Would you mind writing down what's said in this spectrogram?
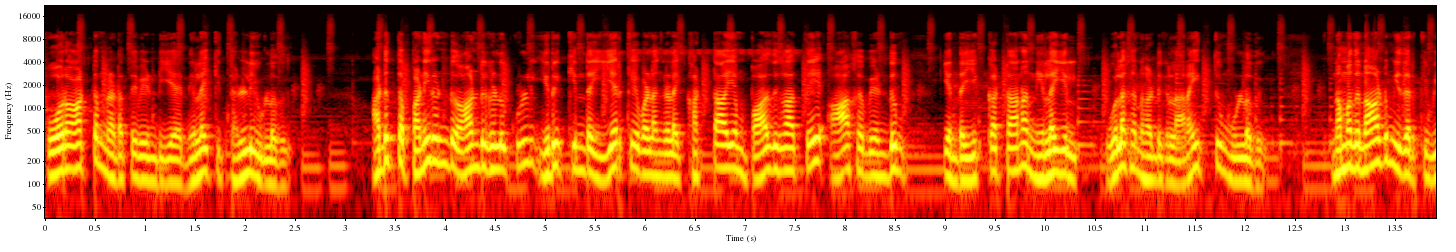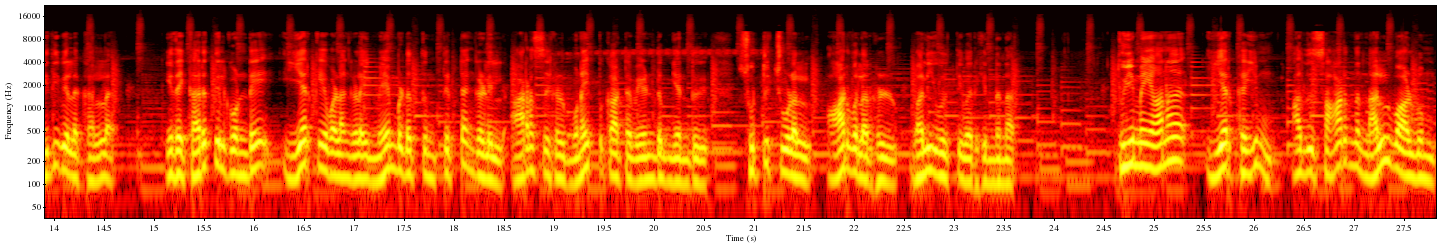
போராட்டம் நடத்த வேண்டிய நிலைக்கு தள்ளியுள்ளது. அடுத்த பனிரெண்டு ஆண்டுகளுக்குள் இருக்கின்ற இயற்கை வளங்களை கட்டாயம் பாதுகாத்தே ஆக வேண்டும் என்ற இக்கட்டான நிலையில் உலக நாடுகள் அனைத்தும் உள்ளது. நமது நாடும் இதற்கு விதிவிலக்கல்ல. இதை கருத்தில் கொண்டே இயற்கை வளங்களை மேம்படுத்தும் திட்டங்களில் அரசுகள் முனைப்பு காட்ட வேண்டும் என்று சுற்றுச்சூழல் ஆர்வலர்கள் வலியுறுத்தி வருகின்றனர். தூய்மையான இயற்கையும் அது சார்ந்த நல்வாழ்வும்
